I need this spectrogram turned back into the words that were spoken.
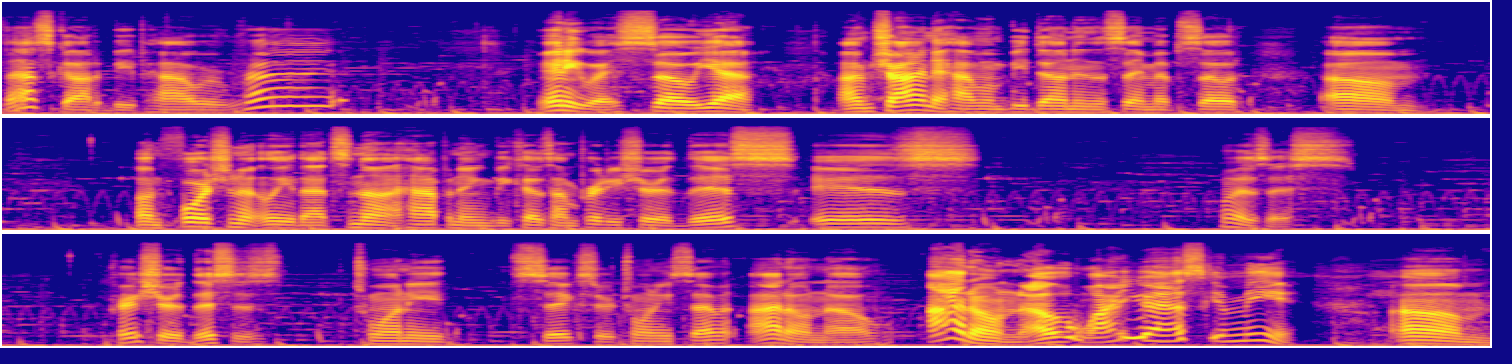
That's got to be power, right? Anyway, so yeah, I'm trying to have them be done in the same episode. Um, unfortunately, that's not happening because I'm pretty sure this is... What is this? Pretty sure this is 26 or 27. I don't know. I don't know. Why are you asking me? Um,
